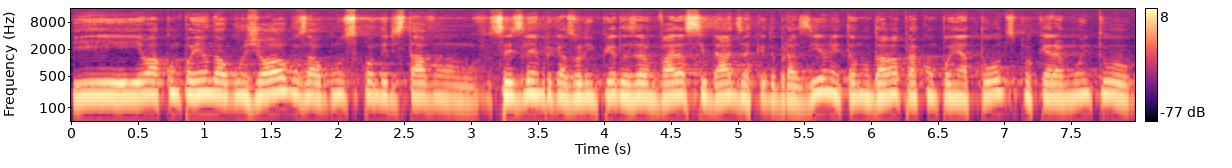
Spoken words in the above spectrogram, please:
E eu acompanhando alguns jogos, alguns quando eles estavam. Vocês lembram que as Olimpíadas eram várias cidades aqui do Brasil, né? então não dava para acompanhar todos, porque era muito,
